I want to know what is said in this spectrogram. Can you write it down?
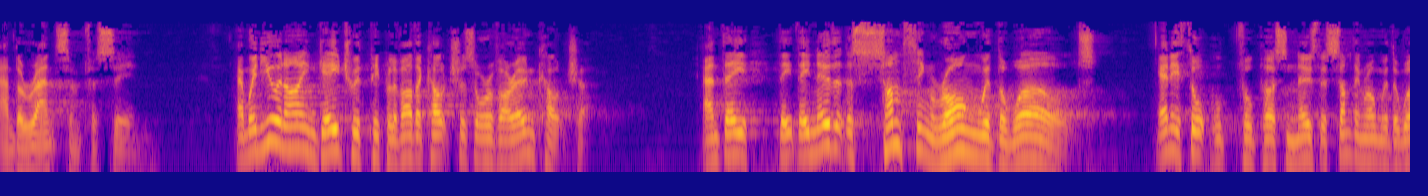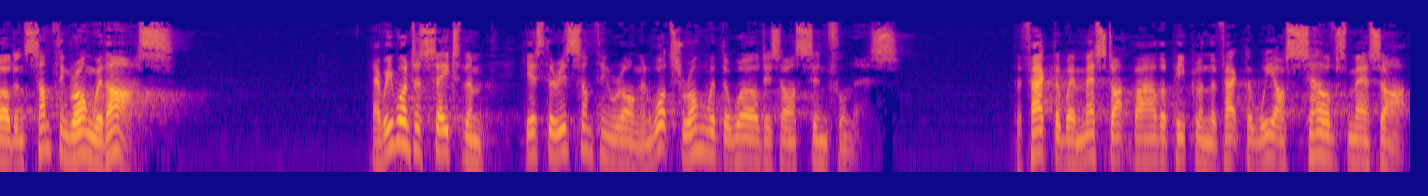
and the ransom for sin. And when you and I engage with people of other cultures or of our own culture, and they, they, they know that there's something wrong with the world, Any thoughtful person knows there's something wrong with the world and something wrong with us. Now we want to say to them, yes, there is something wrong, and what's wrong with the world is our sinfulness. The fact that we're messed up by other people and the fact that we ourselves mess up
